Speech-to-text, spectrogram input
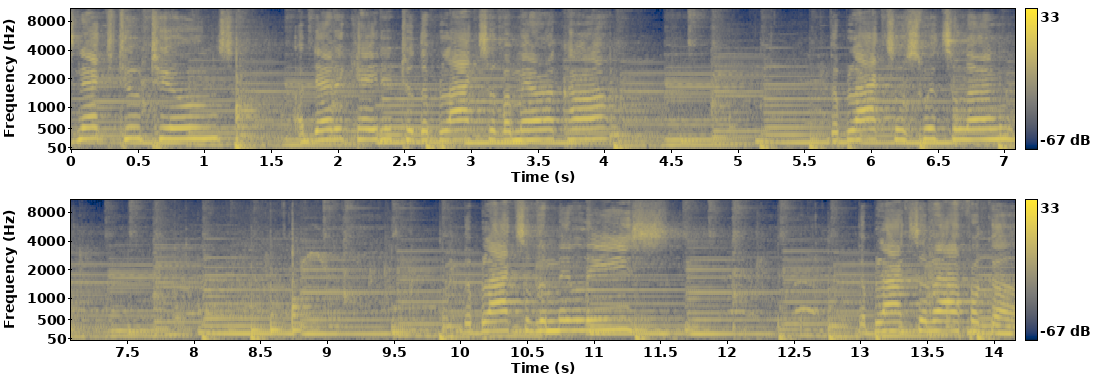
These next two tunes are dedicated to the blacks of America, the blacks of Switzerland, the blacks of the Middle East, the blacks of Africa.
